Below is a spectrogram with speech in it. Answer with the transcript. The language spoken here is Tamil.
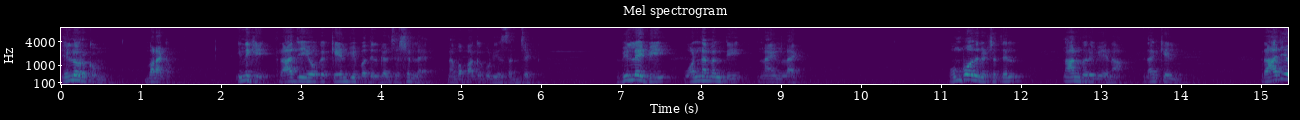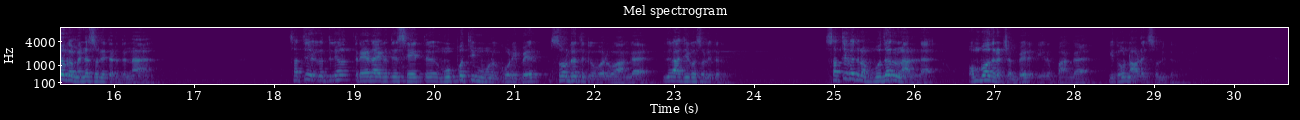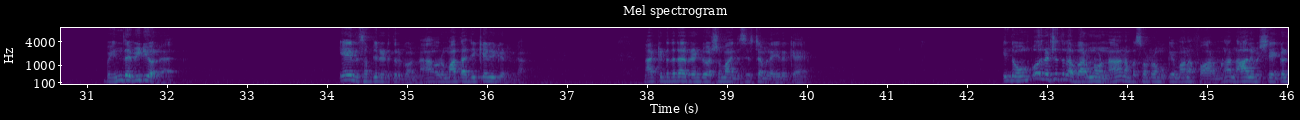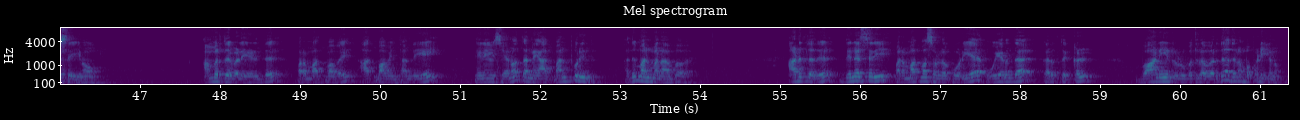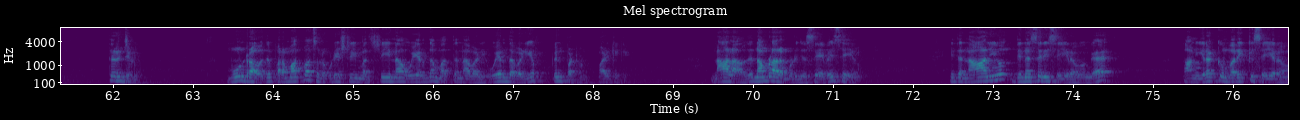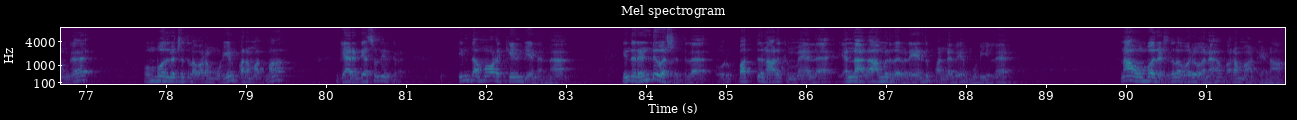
எல்லோருக்கும் வணக்கம். இன்னைக்கு ராஜயோக கேள்வி பதில்கள் செஷன்ல நம்ம பார்க்கக்கூடிய சப்ஜெக்ட் வில்லை be one among the nine lakh ஒன்பது லட்சத்தில் நான் வருவேனா? இதான் கேள்வி. ராஜயோகம் என்ன சொல்லி தருதுன்னா சத்தியுகத்திலையும் திரேதாயகத்தையும் சேர்த்து முப்பத்தி மூணு கோடி பேர் சொர்க்கத்துக்கு வருவாங்க. இது ராஜயோகம் சொல்லி தருது. சத்தியுகத்தில் முதல் நாளில் ஒன்பது லட்சம் பேர் இருப்பாங்க. இதுவும் நாளை சொல்லி தருது. இப்போ இந்த வீடியோவில் ஏன் இந்த சப்ஜெக்ட் எடுத்திருக்கோம்னா ஒரு மாதாஜி கேள்வி கேட்டிருக்காங்க. நான் கிட்டத்தட்ட ரெண்டு வருஷமா இந்த சிஸ்டமில் இருக்கேன். இந்த ஒன்பது லட்சத்தில் வரணும்னா நம்ம சொல்கிற முக்கியமான ஃபார்முலா நாலு விஷயங்கள் செய்யணும். அமிர்த வேலை எழுந்து பரமாத்மாவை ஆத்மாவின் தந்தையை நினைவு செய்யணும் தன்னை ஆத்மான் புரிந்து. அது மன்மனாபவ. அடுத்தது தினசரி பரமாத்மா சொல்லக்கூடிய உயர்ந்த கருத்துக்கள் வாணின்ற ரூபத்தில் வருது அதை நம்ம படிக்கணும் தெரிஞ்சுக்கணும். மூன்றாவது பரமாத்மா சொல்லக்கூடிய ஸ்ரீமத் ஸ்ரீனா உயர்ந்த மத்தனா வழி உயர்ந்த வழியை பின்பற்றணும் வாழ்க்கைக்கு. நாலாவது நம்மளால் முடிஞ்ச சேவை செய்யணும். இந்த நாளையும் தினசரி செய்கிறவங்க தான் இறக்கும் வரைக்கும் செய்கிறவங்க ஒம்பது லட்சத்தில் வர முடியும்னு பரமாத்மா கேரண்டியாக சொல்லியிருக்கிறார். இந்த அம்மாவோட கேள்வி என்னென்னா இந்த ரெண்டு வருஷத்தில் ஒரு பத்து நாளுக்கு மேலே என்னால் அமிர்த விலை வந்து பண்ணவே முடியல. நான் ஒன்பது லட்சத்தில் வருவேனே வரமாட்டேனா?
